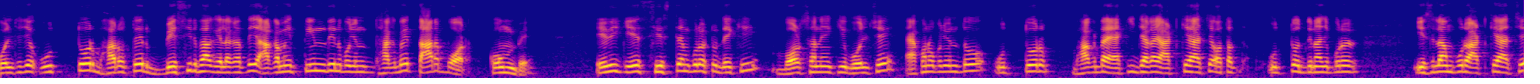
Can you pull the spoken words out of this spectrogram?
বলছে যে উত্তর ভারতের বেশিরভাগ এলাকাতেই আগামী তিন দিন পর্যন্ত থাকবে, তারপর কমবে। এদিকে সিস্টেমগুলো একটু দেখি, বর্ষা নিয়ে কী বলছে এখনও পর্যন্ত উত্তর ভাগটা একই জায়গায় আটকে আছে, অর্থাৎ উত্তর দিনাজপুরের ইসলামপুর আটকে আছে।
